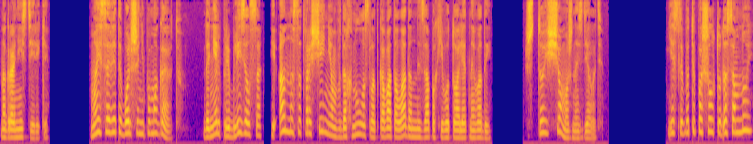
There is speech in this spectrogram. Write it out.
на грани истерики. Мои советы больше не помогают. Даниэль приблизился, и Анна с отвращением вдохнула сладковато-ладанный запах его туалетной воды. Что еще можно сделать? «Если бы ты пошел туда со мной,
